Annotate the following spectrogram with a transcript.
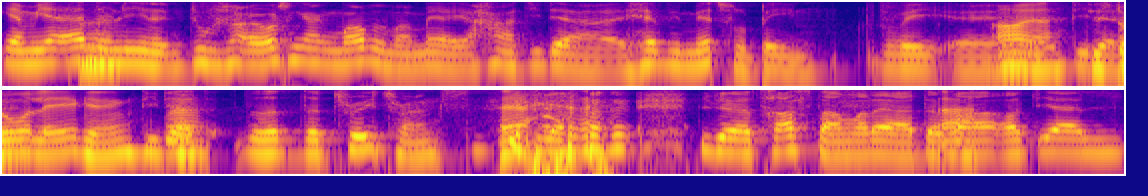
jamen, jeg er Ja. nemlig en af, du har jo også engang mobbet mig med, at jeg har de der heavy metal ben. Du ved, øh, oh, ja, de, de der- store læge, ikke? de der, the, the tree trunks. Ja. de der træstammer der, der Ja. var, og jeg,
